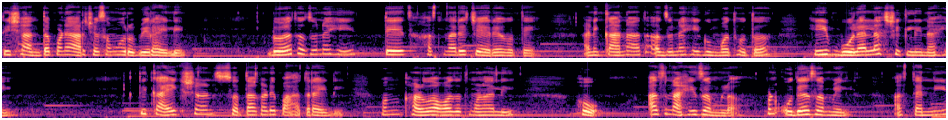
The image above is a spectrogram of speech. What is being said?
ती शांतपणे आरशासमोर उभी राहिली. डोळ्यात अजूनही तेच हसणारे चेहरे होते आणि कानात अजूनही गुंमत होतं ही बोलायलाच शिकली नाही. ती काही क्षण स्वतःकडे पाहत राहिली. मग हळू आवाजात म्हणाली हो आज नाही जमलं पण उद्या जमेल. आज त्यांनी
